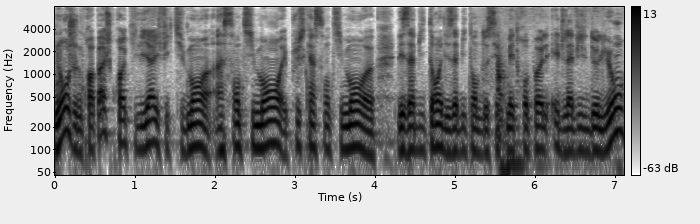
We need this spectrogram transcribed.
non, je ne crois pas. Je crois qu'il y a effectivement un sentiment et plus qu'un sentiment euh, des habitants et des habitantes de cette métropole et de la ville de Lyon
